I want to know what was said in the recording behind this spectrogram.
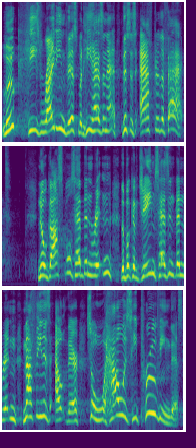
Luke, he's writing this, but he hasn't, this is after the fact. No gospels have been written. The book of James hasn't been written. Nothing is out there. So, how is he proving this?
